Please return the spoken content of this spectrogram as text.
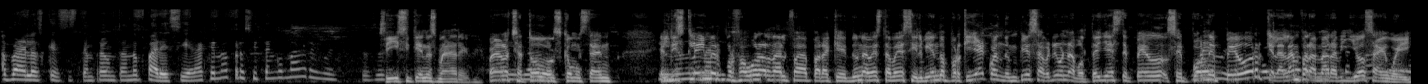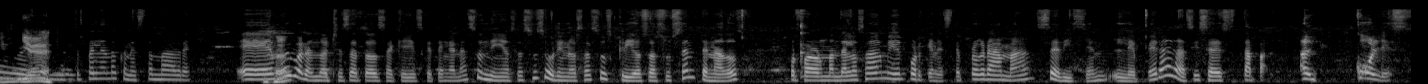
Ah, para los que se estén preguntando, pareciera que no, pero sí tengo madre, güey. Sí, sí tienes madre, güey. Buenas noches a todos, ¿cómo están? El disclaimer, por favor, Ardalfa, para que de una vez te vaya sirviendo, porque ya cuando empieza a abrir una botella, este pedo se pone peor que la lámpara maravillosa, güey. Ya. Estoy peleando con esta madre. Eh, muy buenas noches a todos aquellos que tengan a sus niños, a sus sobrinos, a sus críos, a sus centenados por favor mándenlos a dormir porque en este programa se dicen leperadas y se destapa alcoholes.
